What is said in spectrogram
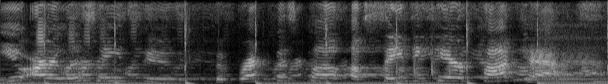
You are listening to the Breakfast Club of Sandy Care podcast.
